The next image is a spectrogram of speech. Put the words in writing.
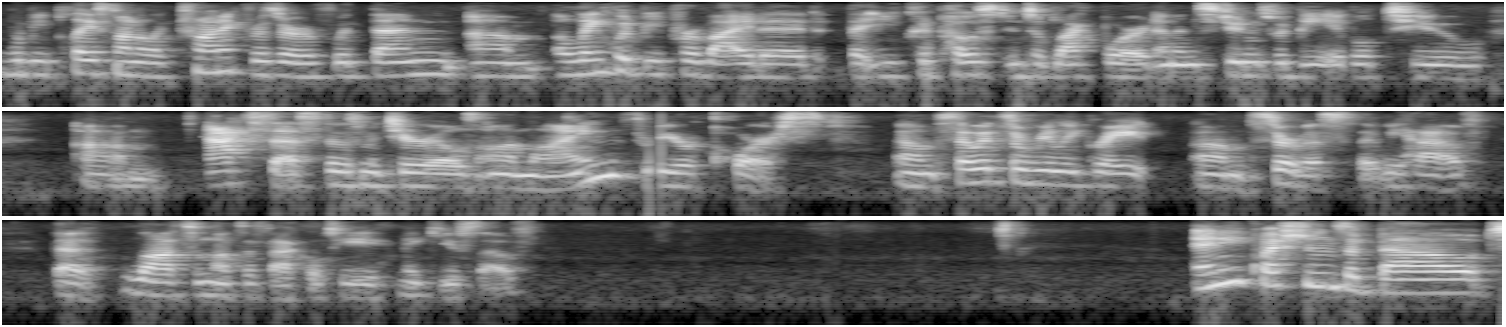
would be placed on electronic reserve would then, um, a link would be provided that you could post into Blackboard and then students would be able to um, access those materials online through your course. Um, so it's a really great um, service that we have that lots and lots of faculty make use of. Any questions about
